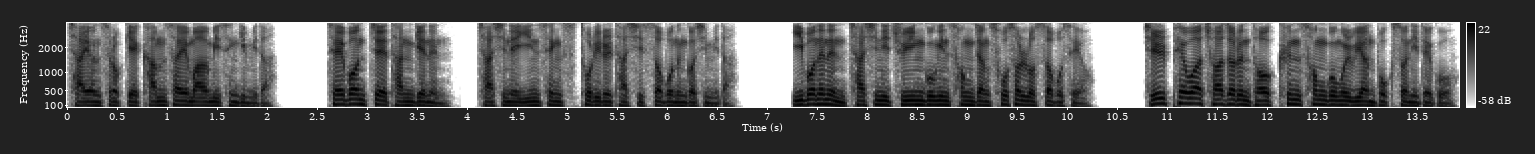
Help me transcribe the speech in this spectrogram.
자연스럽게 감사의 마음이 생깁니다. 세 번째 단계는 자신의 인생 스토리를 다시 써보는 것입니다. 이번에는 자신이 주인공인 성장 소설로 써보세요. 실패와 좌절은 더 큰 성공을 위한 복선이 되고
